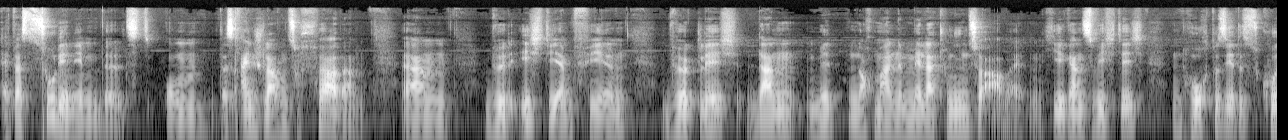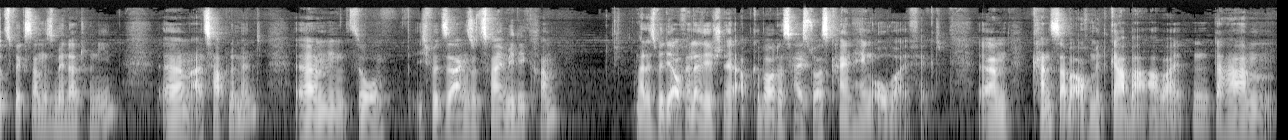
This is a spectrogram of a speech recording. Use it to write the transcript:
etwas zu dir nehmen willst, um das Einschlafen zu fördern, ähm, würde ich dir empfehlen, wirklich dann mit nochmal einem Melatonin zu arbeiten. Hier ganz wichtig, ein hochdosiertes, kurzwirksames Melatonin ähm, als Supplement. Ähm, so, ich würde sagen so 2 Milligramm, weil das wird ja auch relativ schnell abgebaut, das heißt, du hast keinen Hangover-Effekt. Ähm, kannst aber auch mit GABA arbeiten, da haben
